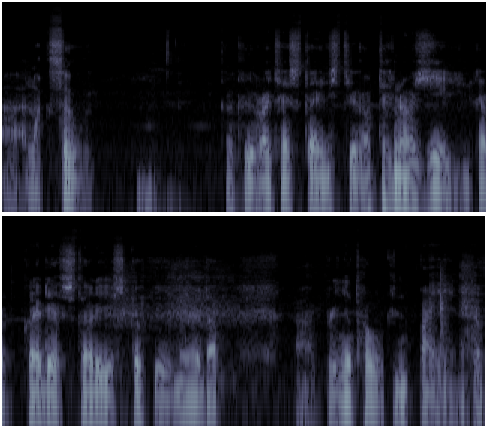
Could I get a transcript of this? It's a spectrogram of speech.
อ่าหลักสูตร ก็คือ Rochester Institute of Technology นะครับ Graduate Studies ก็คือในระดับปริญญาโทขึ้นไปนะครับ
